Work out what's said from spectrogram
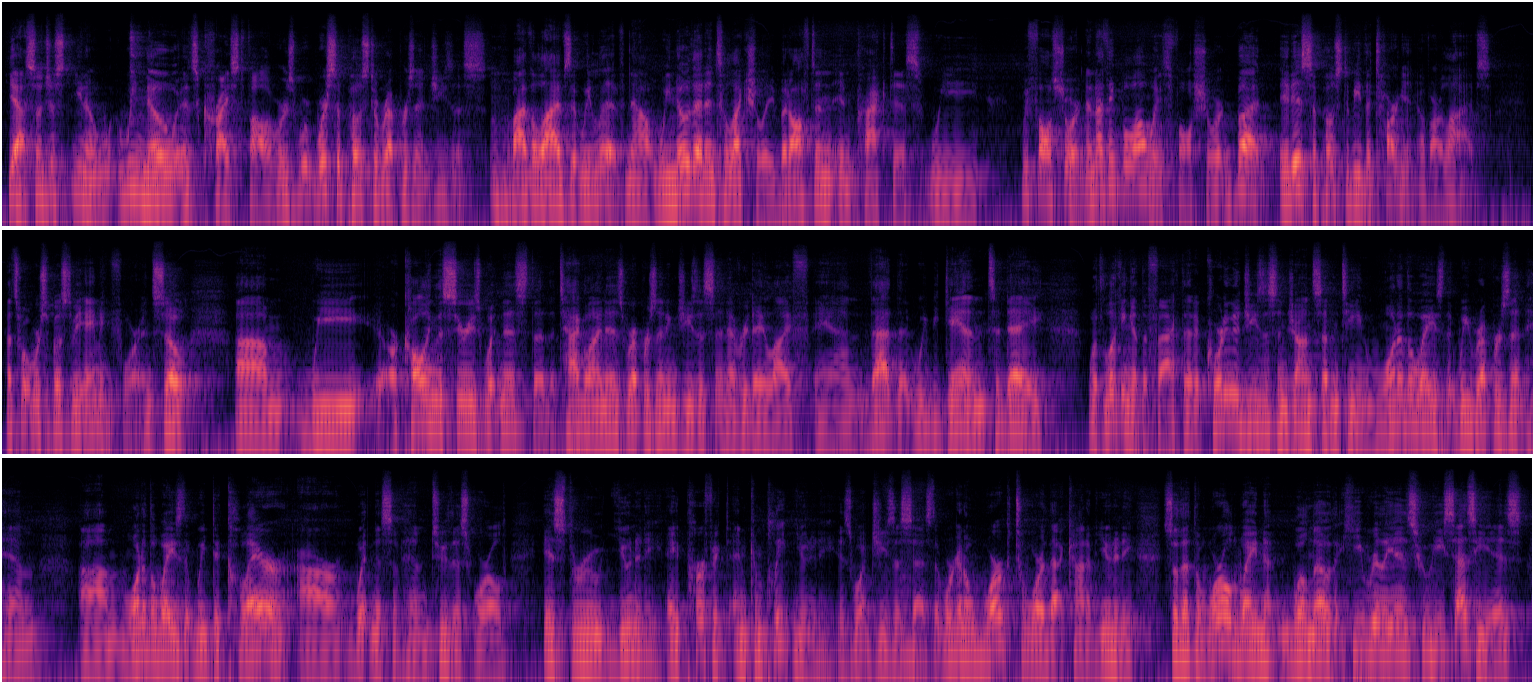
Yeah, so just, you know, we know as Christ followers, we're, we're supposed to represent Jesus mm-hmm. by the lives that we live. Now, we know that intellectually, but often in practice, we, we fall short. And I think we'll always fall short, but it is supposed to be the target of our lives. That's what we're supposed to be aiming for. And so um, we are calling this series Witness. The, the tagline is representing Jesus in everyday life. And that, that we began today with looking at the fact that according to Jesus in John 17, one of the ways that we represent him, um, one of the ways that we declare our witness of him to this world is through unity. A perfect and complete unity is what Jesus mm. says, that we're going to work toward that kind of unity so that the world way will know that he really is who he says he is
